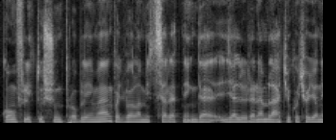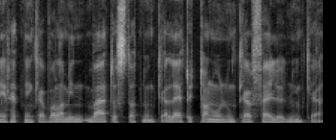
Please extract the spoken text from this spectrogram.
konfliktusunk, problémánk, vagy valamit szeretnénk, de egyelőre nem látjuk, hogy hogyan érhetnénk el, valamin változtatnunk kell. Lehet, hogy tanulnunk kell, fejlődnünk kell.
